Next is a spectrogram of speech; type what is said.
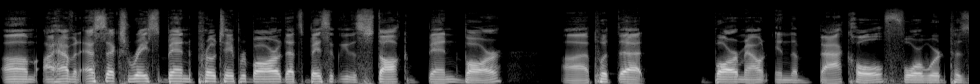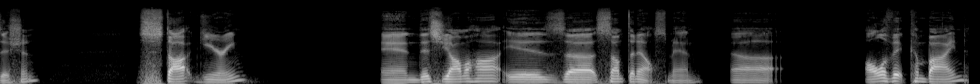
Um, I have an SX Race Bend Pro Taper bar. That's basically the stock bend bar. I put that bar mount in the back hole forward position stock gearing. And this Yamaha is uh, something else, man. Uh, all of it combined,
